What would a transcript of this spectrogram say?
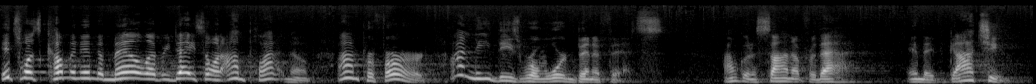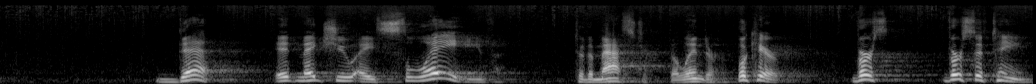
it's what's coming in the mail every day saying, I'm platinum, I'm preferred, I need these reward benefits. I'm going to sign up for that. And they've got you. Debt, it makes you a slave to the master, the lender. Look here, verse, verse 15.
